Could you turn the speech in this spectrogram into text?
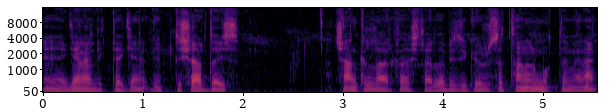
Ee, genellikle gene- hep dışarıdayız. Çankırılı arkadaşlar da bizi görürse tanır muhtemelen.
